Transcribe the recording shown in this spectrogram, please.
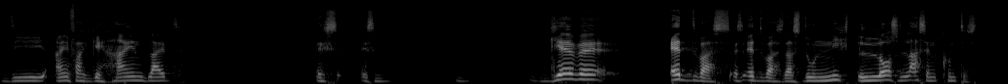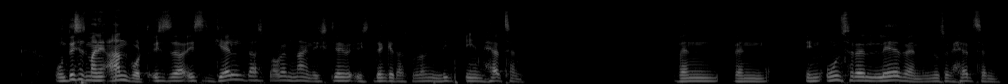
die einfach geheim bleibt. Es, es gäbe etwas, ist etwas, das du nicht loslassen konntest. Und das ist meine Antwort. Ist, äh, ist Geld das Problem? Nein, ich, ich denke, das Problem liegt in Herzen. Wenn, wenn in unserem Leben, in unserem Herzen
